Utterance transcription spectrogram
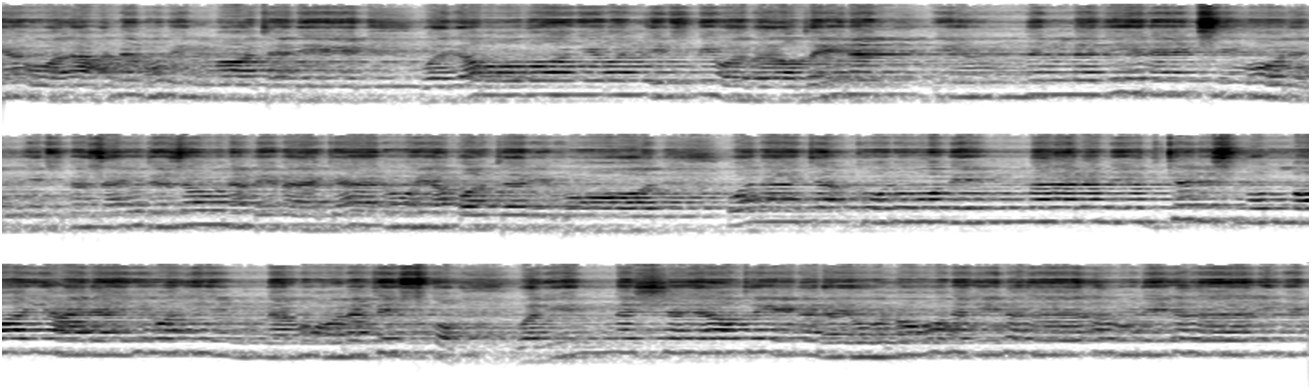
ربك هو أعلم بالمعتدين وذروا ظاهر الإثم وباطنا. إن الذين يكسبون الإثم سيجزون بما كانوا يقترفون. ولا تأكلوا مما لم يذكر اسم الله عليه وإنه لفسق. وإن الشياطين ليوحون إلى أوليائهم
